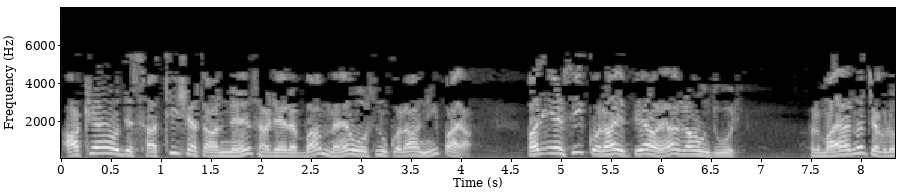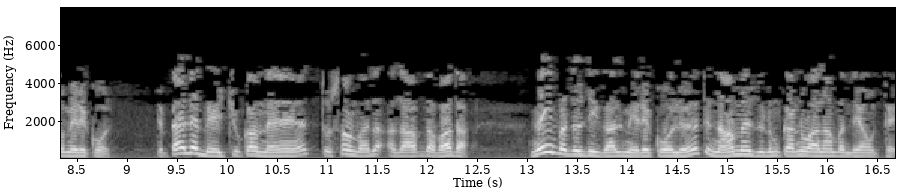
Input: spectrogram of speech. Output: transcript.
آخیا او ساتھی شیطان نے ساڈے ربا، میں اس نو کوراہ نہیں پایا۔ پر ایسی کوراہ پیا ہویا راہ دور۔ فرمایا، نہ جھگڑو میرے کول۔ تے پہلے بیچ چکا میں تساں والا عذاب دا وعدہ۔ نہیں بدلدی گل میرے کول، تے نہ میں ظلم کرن والا بندیاں اوتھے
